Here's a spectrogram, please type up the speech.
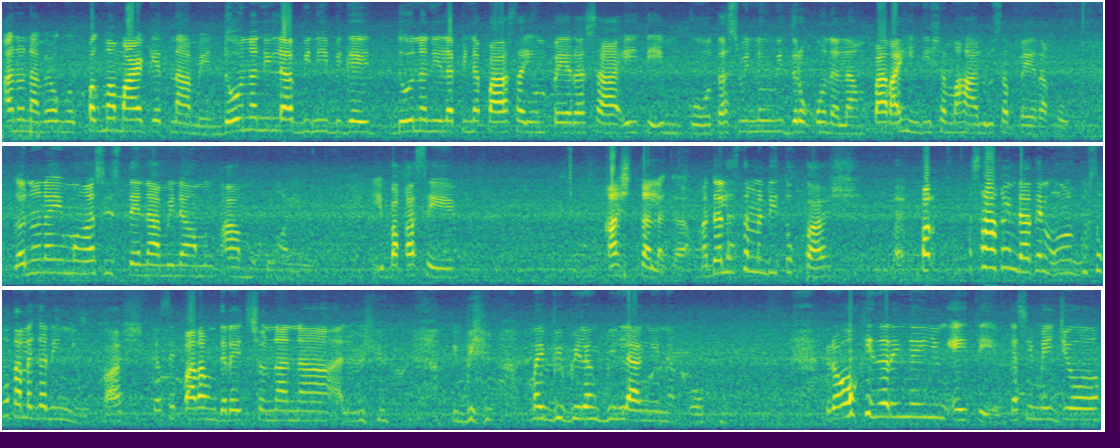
ano namin, pagmamarket namin, doon na nila binibigay, doon na nila pinapasa yung pera sa ATM ko, tapos withdraw ko na lang para hindi siya mahalo sa pera ko. Ganun na yung mga system namin ng aming amo ko ngayon. Iba kasi, cash talaga. Madalas naman dito cash. Par- sa akin dati, gusto ko talaga din yung cash. Kasi parang diretsyo na na, alam mo may bibilang-bilangin ako. Pero okay na rin ngayon yung ATM kasi medyo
